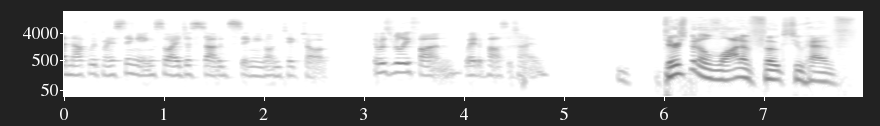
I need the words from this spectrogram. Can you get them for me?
enough with my singing. So I just started singing on TikTok. It was really fun way to pass the time. there's been a lot of folks who have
